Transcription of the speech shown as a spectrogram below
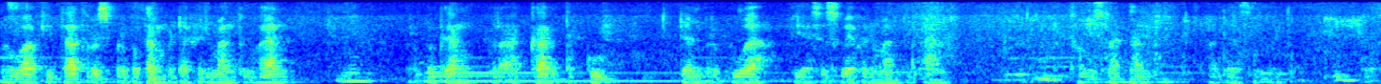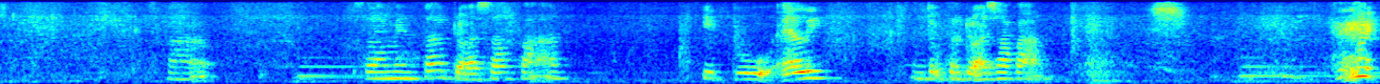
bahwa kita terus berpegang pada firman Tuhan, berpegang berakar teguh dan berbuah ya sesuai firman Tuhan. Kami serahkan pada semua untuk. Pak, saya minta doa syafaat Ibu Eli untuk berdoa syafaat.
